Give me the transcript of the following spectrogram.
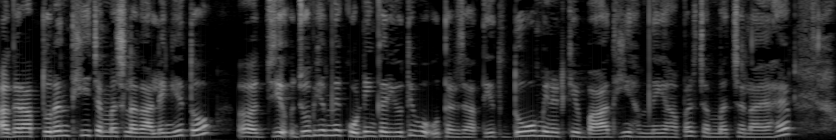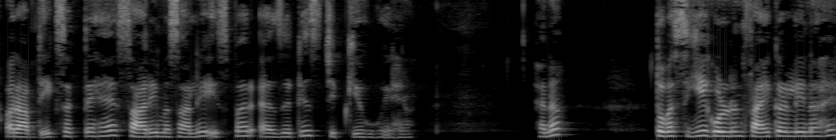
अगर आप तुरंत ही चम्मच लगा लेंगे तो जो भी हमने कोडिंग करी होती है, वो उतर जाती है। तो दो मिनट के बाद ही हमने यहाँ पर चम्मच चलाया है और आप देख सकते हैं, सारे मसाले इस पर एज इट इज़ चिपके हुए हैं। है ना? तो बस ये गोल्डन फ्राई कर लेना है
